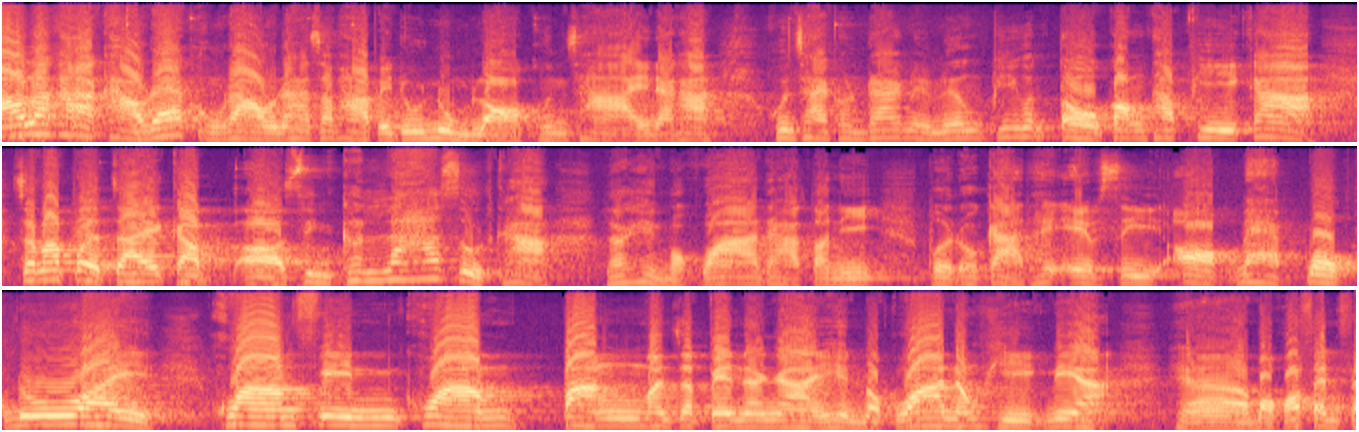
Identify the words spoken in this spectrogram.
เอาละค่ะข่าวแรกของเรานะคะจะพาไปดูหนุ่มหล่อคุณชายนะคะ คุณชายคนแรกในเรื่องพี่คนโตกองทัพพีค่ะ จะมาเปิดใจกับซิงเกิลล่าสุดค่ะ แล้วเห็นบอกว่านะคะตอนนี้เปิดโอกาสให้ FC ออกแบบปกด้วย ความฟินความ ปังมันจะเป็นยังไง เห็นบอกว่าน้องพีคเนี่ยเอ่อบอกว่าแฟ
